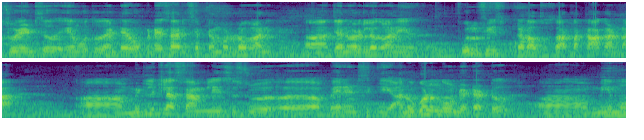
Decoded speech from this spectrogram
స్టూడెంట్స్ ఏమవుతుందంటే ఒకటేసారి సెప్టెంబర్లో కానీ జనవరిలో కానీ ఫుల్ ఫీజు కట్టాల్సి వస్తుంది. అట్లా కాకుండా మిడిల్ క్లాస్ ఫ్యామిలీస్ పేరెంట్స్కి అనుగుణంగా ఉండేటట్టు మేము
